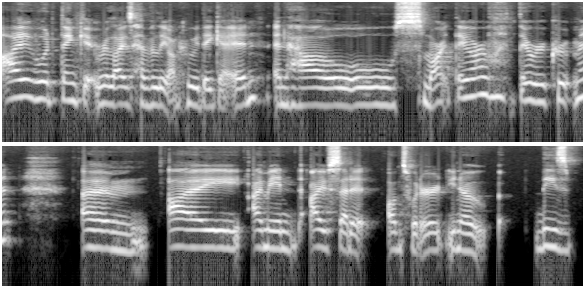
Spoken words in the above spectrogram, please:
I would think it relies heavily on who they get in and how smart they are with their recruitment. Um, I, I mean, I've said it on Twitter. You know, these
